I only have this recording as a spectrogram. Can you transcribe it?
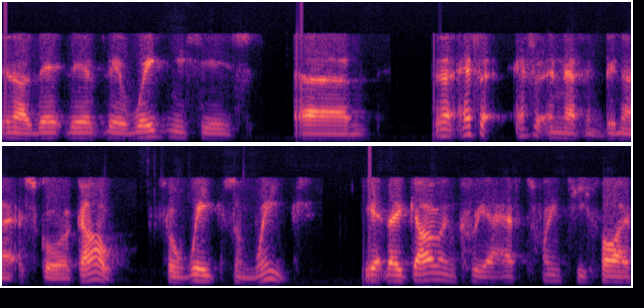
you know, their their, their weakness is um, Everton, Everton haven't been able to score a goal for weeks and weeks. Yet they go and create have 25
